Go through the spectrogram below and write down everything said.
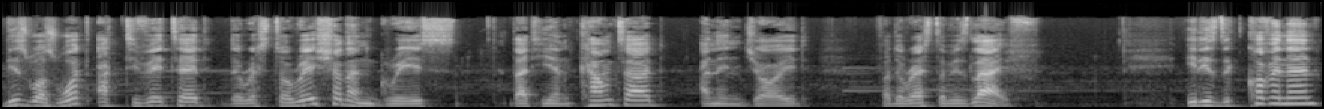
This was what activated the restoration and grace that he encountered and enjoyed for the rest of his life. It is the covenant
